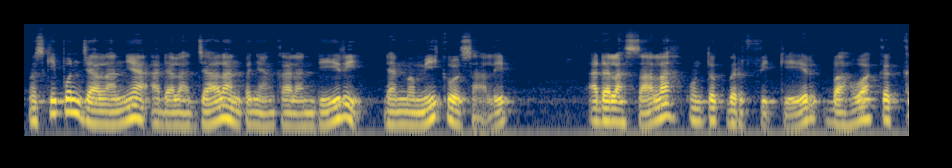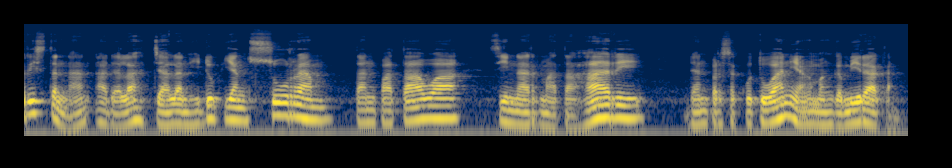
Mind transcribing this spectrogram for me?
Meskipun jalannya adalah jalan penyangkalan diri dan memikul salib, adalah salah untuk berpikir bahwa kekristenan adalah jalan hidup yang suram, tanpa tawa, sinar matahari, dan persekutuan yang menggembirakan.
